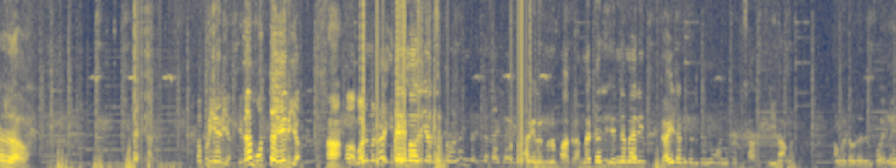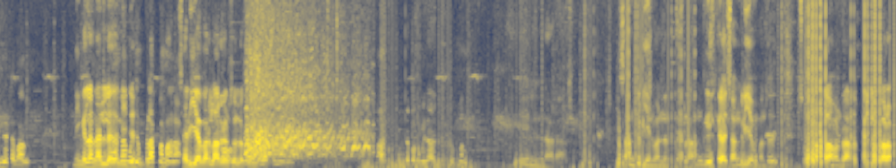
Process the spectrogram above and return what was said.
அவன்? அப்படி ஏரியா. இதான் மொத்த ஏரியா. ஆ. வேணுமென்னா இதே மாதிரியான சிற்பம்லாம் இந்த இந்த சைடில் இருக்கு அதை எழுந்து பார்க்கலாம். மற்றது என்ன மாதிரி கைடுன்னு சொல்லி வந்து கொஞ்சம் பேர் சாப்பிடுறாங்க அவங்கள்ட்ட ஒரு ரெண்டு போயிடும் என்னட்ட வாங்க. நீங்கெல்லாம் நல்ல கொஞ்சம் விளக்கமான. சரியா வரலாறுகள் சொல்லக்கூடிய இந்த பக்கம் ஏதாவது? என்னடா? சங்கிலியன் வந்தது அங்கே சங்கிலியன் வந்தது? சோழன்றான் காலம்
